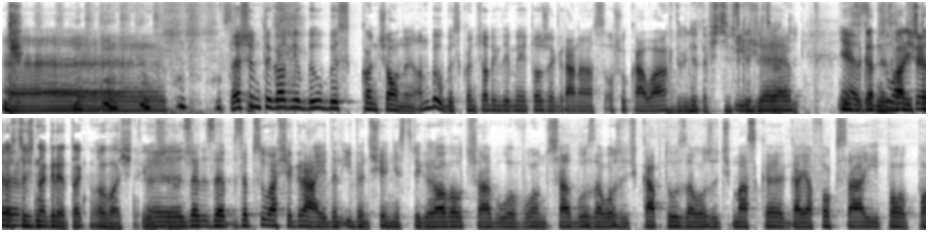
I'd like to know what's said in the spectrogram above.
Eee, w zeszłym tygodniu byłby skończony. On byłby skończony, gdyby nie to, że gra nas oszukała. Gdyby nie te wścibskie dzieciaki. Nie, zgadnę, zwalisz się- teraz coś na grę, tak? O właśnie, już się E, zaczyna. Ze, ze, zepsuła się gra, jeden event się nie striggerował, trzeba było włączyć, trzeba było założyć kaptur, założyć maskę Gaia Foxa i po, po,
